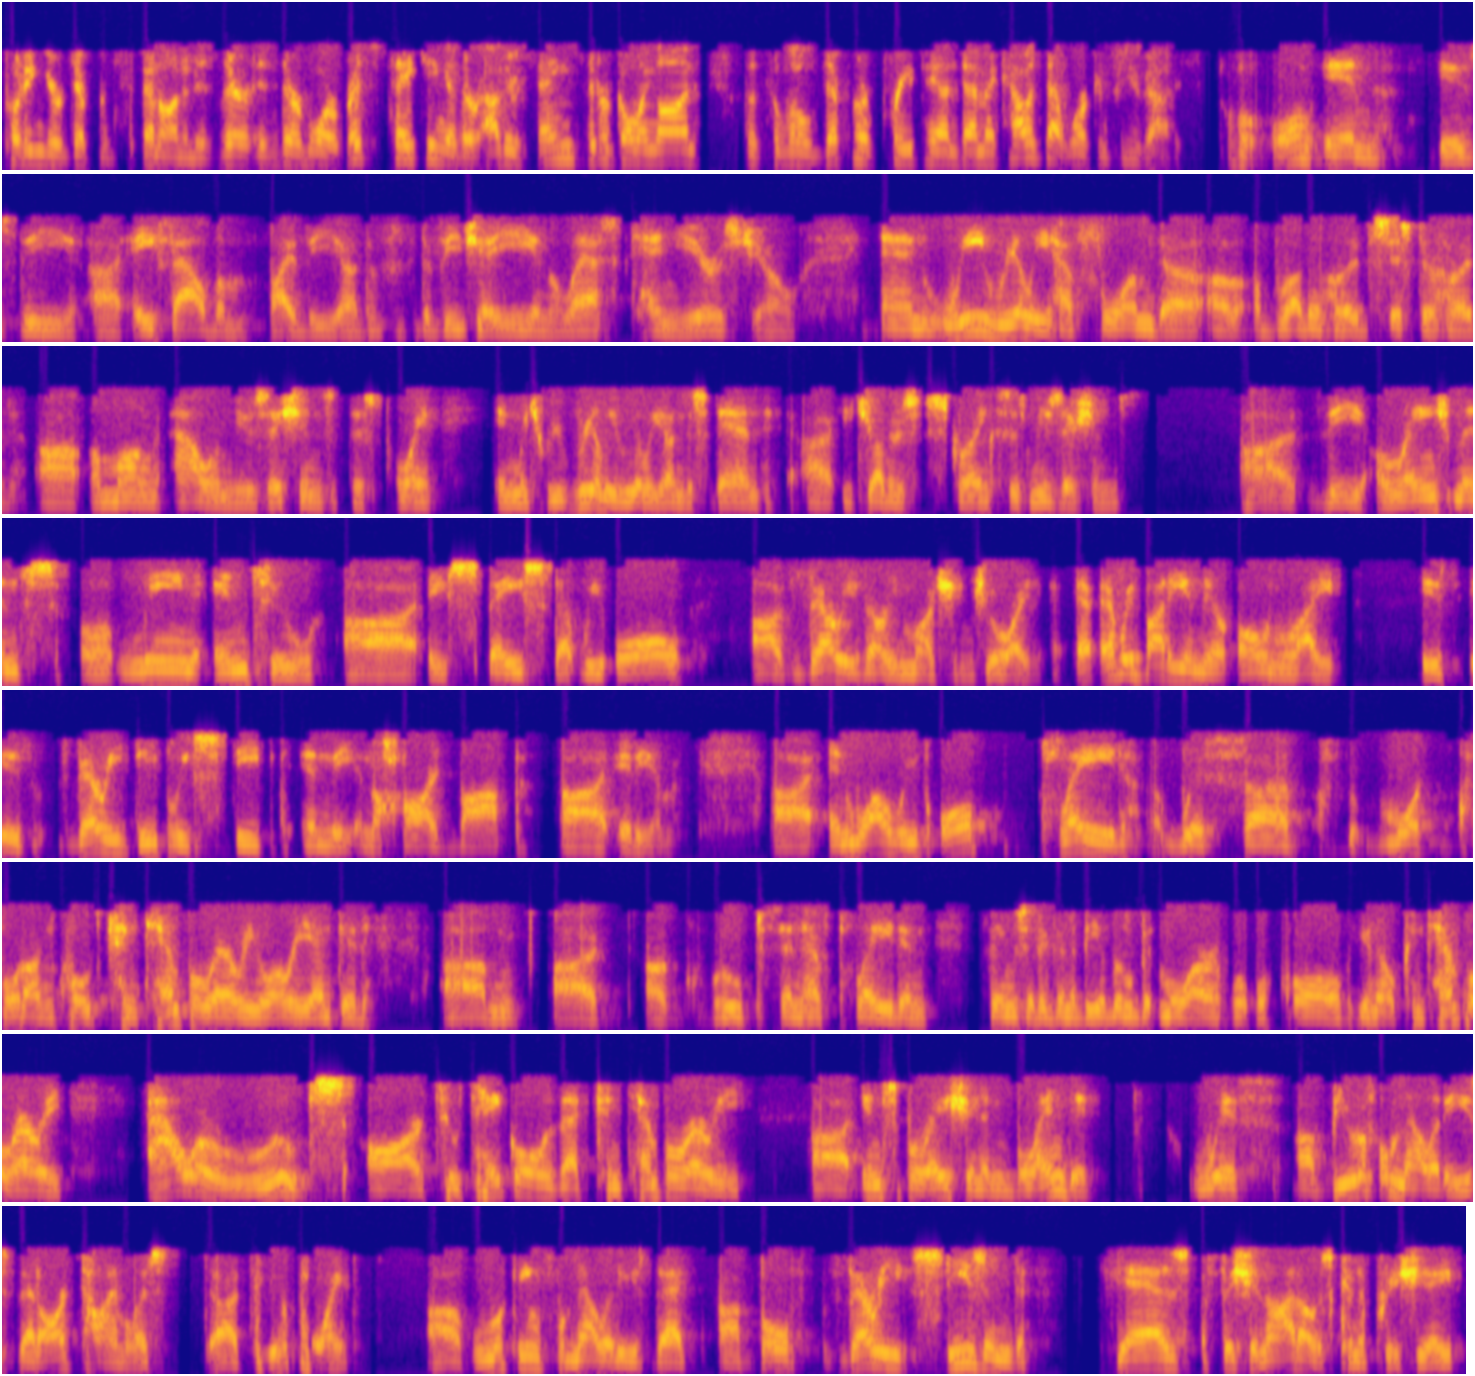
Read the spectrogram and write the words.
putting your different spin on it? Is there is there more risk taking? Are there other things that are going on that's a little different pre-pandemic? How is that working for you guys? Well, All In is the uh, eighth album by the, uh, the the VJE in the last ten years, Joe, and we really have formed a, a, a brotherhood, sisterhood uh, among our musicians at this point, in which we really, really understand uh, each other's strengths as musicians uh, the arrangements uh, lean into uh, a space that we all uh, very, very much enjoy. Everybody in their own right is is very deeply steeped in the in the hard bop uh, idiom. and while we've all played with more quote unquote contemporary oriented um, groups and have played in things that are going to be a little bit more what we'll call, you know, contemporary. Our roots are to take all of that contemporary uh, inspiration and blend it with uh, beautiful melodies that are timeless, uh, to your point, uh, looking for melodies that uh, both very seasoned jazz aficionados can appreciate,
